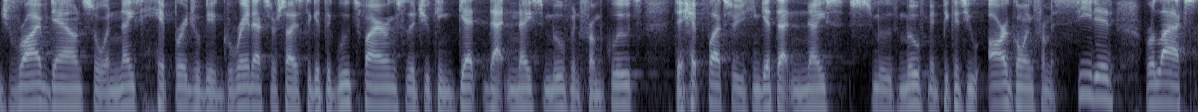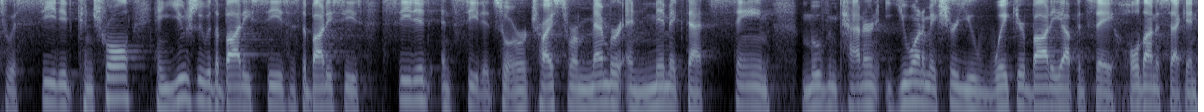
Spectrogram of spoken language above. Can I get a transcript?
drive down. So a nice hip bridge would be a great exercise to get the glutes firing, so that you can get that nice movement from glutes to hip flexor. You can get that nice smooth movement because you are going from a seated relaxed to a seated control. And usually, what the body sees is the body sees seated and seated. So it tries to remember and mimic that same movement pattern, you want to make sure you wake your body up and say, hold on a second.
